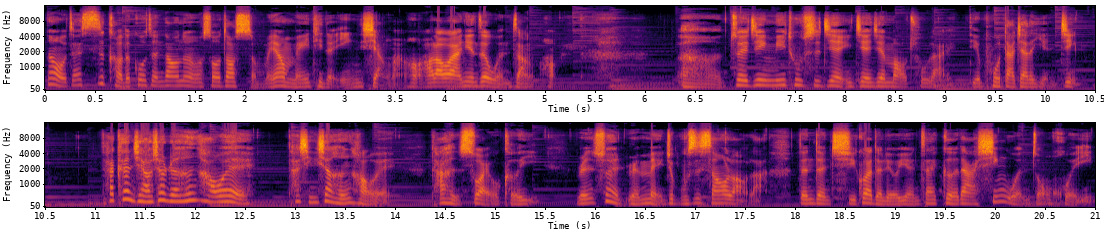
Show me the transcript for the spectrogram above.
那我在思考的过程当中有受到什么样媒体的影响啊？哈，好了，我来念这文章哈。呃，最近 Me Too 事件一件一件冒出来，跌破大家的眼镜。他看起来好像人很好诶，他形象很好诶，他很帅，我可以，人帅人美就不是骚扰啦。等等奇怪的留言在各大新闻中回应。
